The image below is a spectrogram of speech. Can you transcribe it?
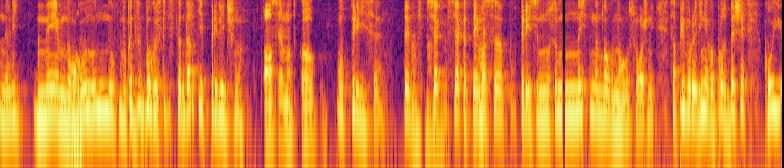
нали, не е много, но, но, но като за българските стандарти е прилично. 8 от колко? От 30. Те, всяка, всяка тема са по 30, но са наистина много, много сложни. Сега, примерно, един въпрос беше кой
